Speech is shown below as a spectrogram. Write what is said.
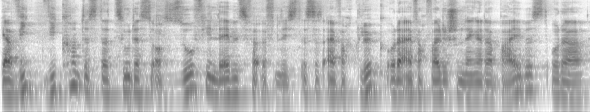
Ja, wie, wie kommt es dazu, dass du auf so vielen Labels veröffentlichst? Ist das einfach Glück oder einfach, weil du schon länger dabei bist? Oder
